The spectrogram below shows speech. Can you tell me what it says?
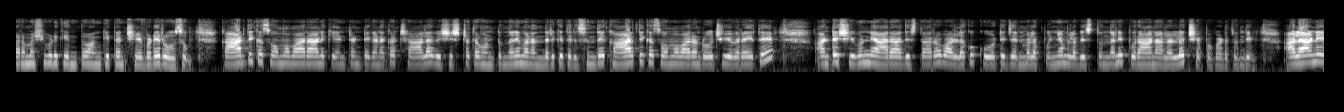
పరమశివుడికి ఎంతో అంకితం చేయబడే రోజు. కార్తీక కార్తీక సోమవారానికి ఏంటంటే కనుక చాలా విశిష్టత ఉంటుందని మనందరికీ తెలిసిందే. కార్తీక సోమవారం రోజు ఎవరైతే అంటే శివుణ్ణి ఆరాధిస్తారో వాళ్ళకు కోటి జన్మల పుణ్యం లభిస్తుందని పురాణాలలో చెప్పబడుతుంది. అలానే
